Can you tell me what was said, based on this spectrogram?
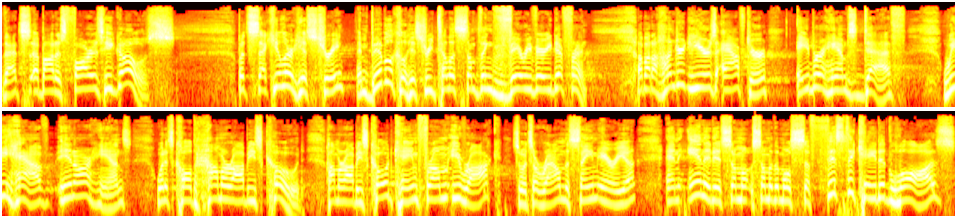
That's about as far as he goes. But secular history and biblical history tell us something very, very different. About a hundred years after Abraham's death, we have in our hands what is called Hammurabi's Code. Hammurabi's Code came from Iraq, so it's around the same area, and in it is some, some of the most sophisticated laws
